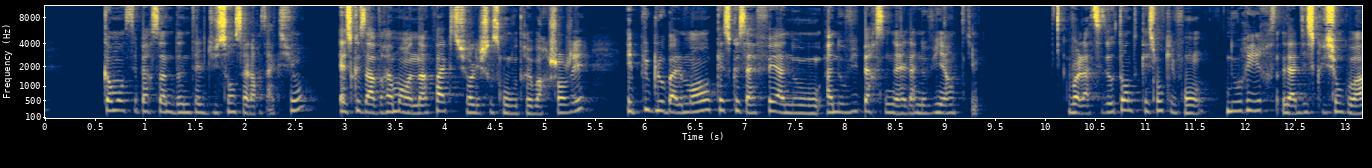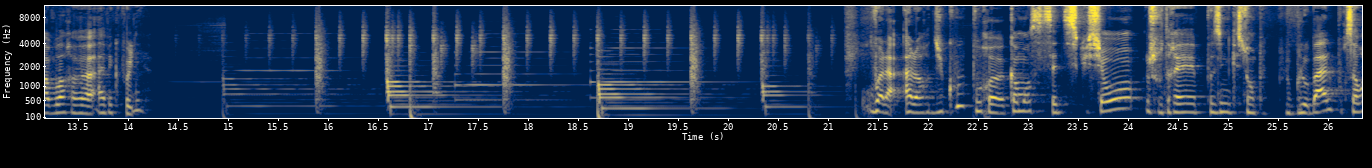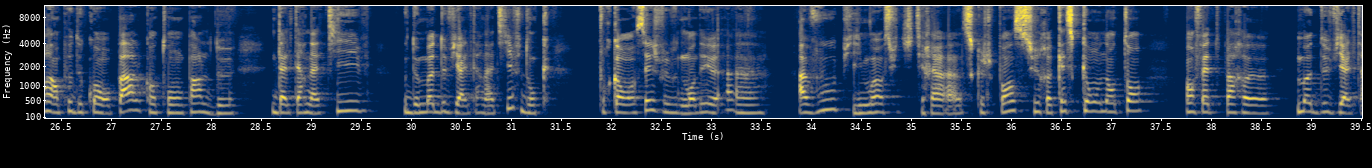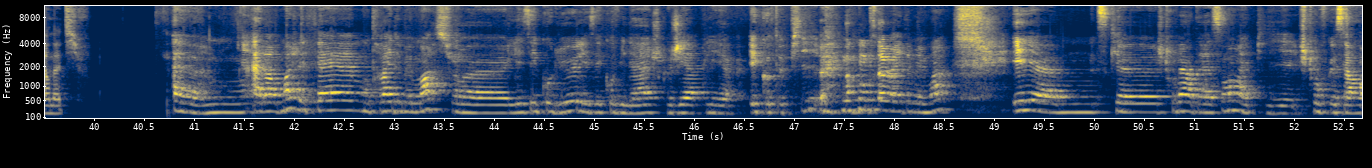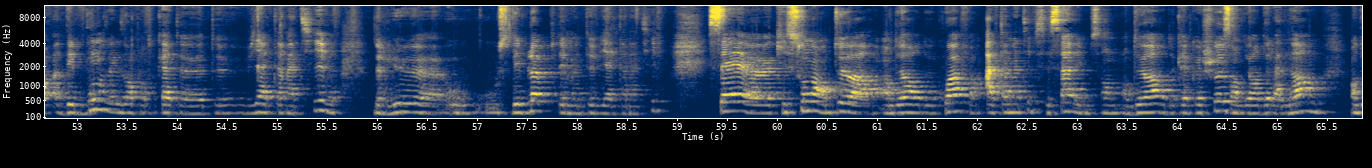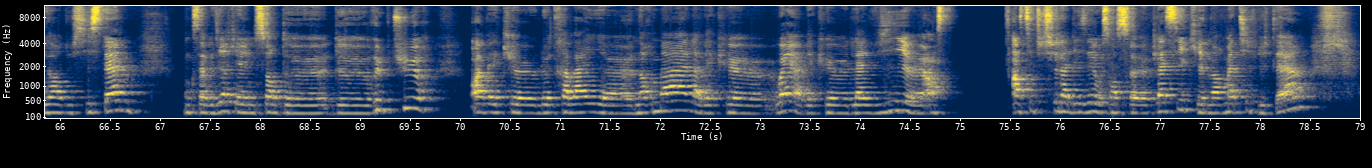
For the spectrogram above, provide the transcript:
Comment ces personnes donnent-elles du sens à leurs actions? Est-ce que ça a vraiment un impact sur les choses qu'on voudrait voir changer? Et plus globalement, qu'est-ce que ça fait à nos, à nos vies personnelles, à nos vies intimes? Voilà, c'est autant de questions qui vont nourrir la discussion qu'on va avoir euh, avec Pauline. Voilà, alors du coup, pour euh, commencer cette discussion, je voudrais poser une question un peu plus globale pour savoir un peu de quoi on parle quand on parle d'alternatives, ou de modes de vie alternatifs. Donc, pour commencer, je vais vous demander à, à vous, puis moi ensuite je dirais ce que je pense sur qu'est-ce qu'on entend en fait par mode de vie alternatif. Euh, alors moi j'ai fait mon travail de mémoire sur euh, les écolieux, les écovillages que j'ai appelé euh, écotopie dans mon travail de mémoire. Et ce que je trouvais intéressant, et puis je trouve que c'est des bons exemples en tout cas de, de vie alternative, de lieux où, où, se développent des modes de vie alternatifs, c'est qu'ils sont en dehors. En dehors de quoi? Enfin, alternative c'est ça, il me semble, en dehors de quelque chose, en dehors de la norme, en dehors du système. Donc ça veut dire qu'il y a une sorte de, de rupture avec euh, le travail euh, normal, avec, euh, ouais, avec la vie institutionnalisée au sens classique et normatif du terme.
